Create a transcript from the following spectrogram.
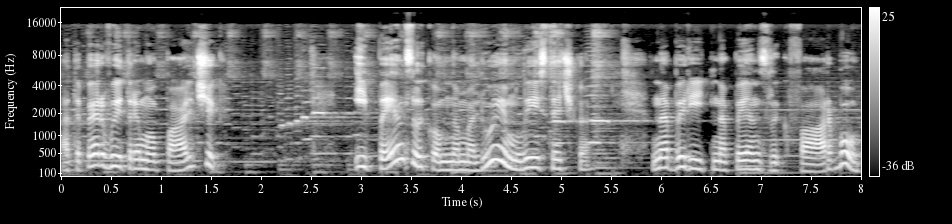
А тепер витримо пальчик і пензликом намалюємо листячка. Наберіть на пензлик фарбу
